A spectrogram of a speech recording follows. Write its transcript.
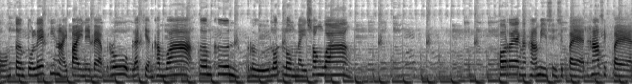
2 เติมตัวเลขที่หายไปในแบบรูปและเขียนคำว่า เพิ่มขึ้น หรือลดลงในช่องว่าง ข้อแรกนะคะ มี 48 58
